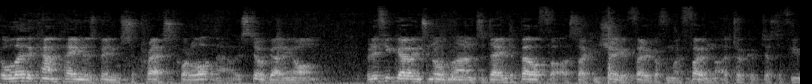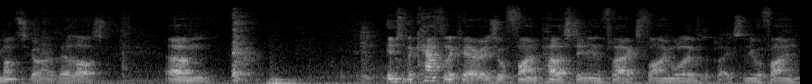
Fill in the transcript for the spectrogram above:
although the campaign has been suppressed quite a lot now, it's still going on. But if you go into Northern Ireland today, into Belfast, I can show you a photograph on my phone that I took just a few months ago when I was there last. Um, into the Catholic areas, you'll find Palestinian flags flying all over the place, and you'll find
